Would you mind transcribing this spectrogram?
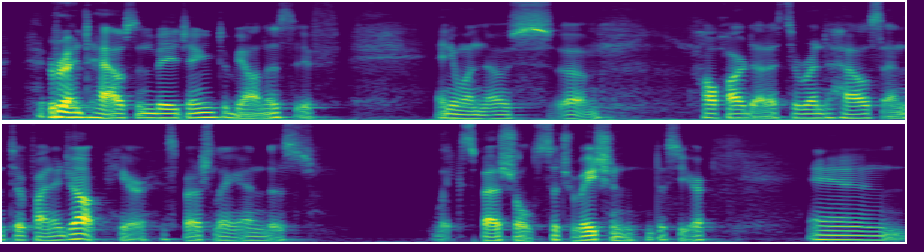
rent a house in beijing to be honest if anyone knows um, how hard that is to rent a house and to find a job here especially in this like special situation this year. And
